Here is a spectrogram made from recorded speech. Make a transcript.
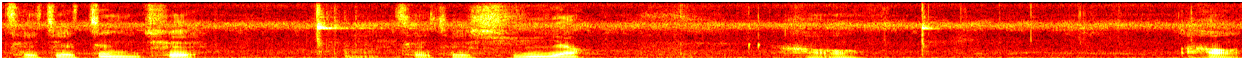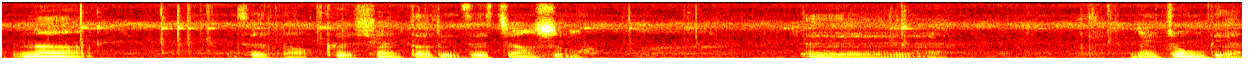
才叫正确，才叫需要。好，好，那这老克现在到底在讲什么？呃，没重点。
